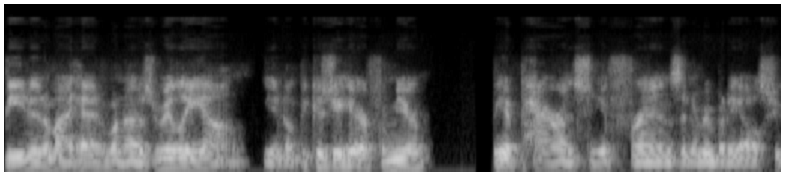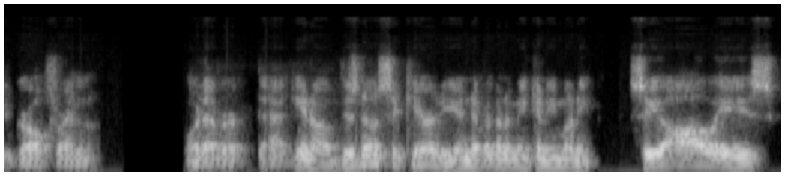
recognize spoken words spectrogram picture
beat into my head when I was really young, you know, because you hear from your your parents and your friends and everybody else, your girlfriend, whatever, that, you know, there's no security. You're never going to make any money. So you always,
